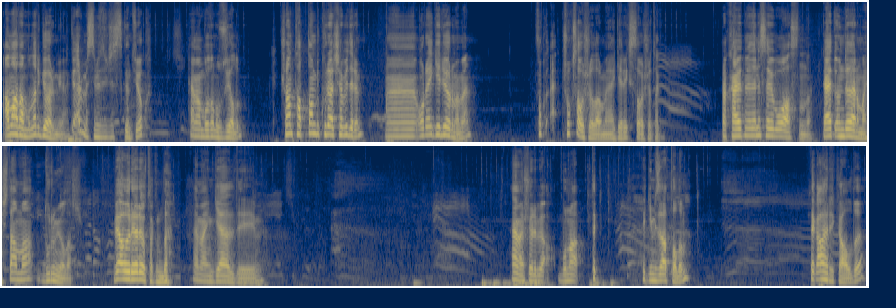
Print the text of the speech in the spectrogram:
Ama adam bunları görmüyor. Görmesin bizim için sıkıntı yok. Hemen buradan uzayalım. Şu an taptan bir kule açabilirim. Ee, oraya geliyorum hemen. Çok çok savaşıyorlar ama ya. Gereksiz savaşıyor takım. Kaybetmelerinin sebebi o aslında. Gayet öndeler maçta ama durmuyorlar. Ve ağır yarı yok takımda. Hemen geldim. Hemen şöyle bir buna tık tekimizi atalım. Tek Ahri kaldı.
